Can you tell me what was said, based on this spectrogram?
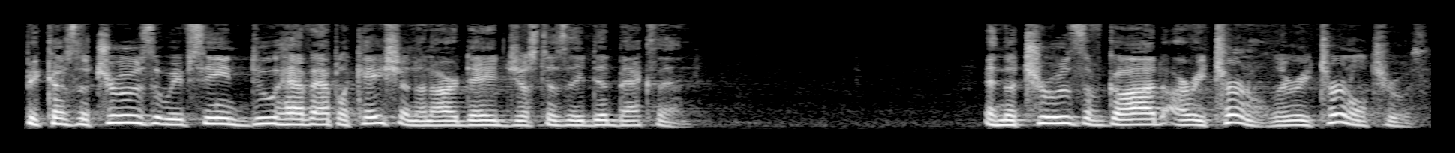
Because the truths that we've seen do have application in our day just as they did back then. And the truths of God are eternal, they're eternal truth.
